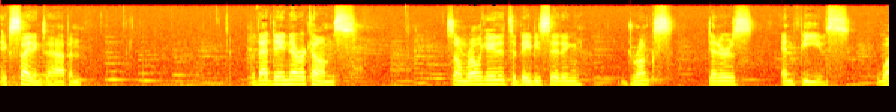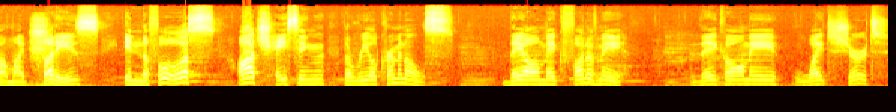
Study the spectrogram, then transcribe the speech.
exciting to happen. But that day never comes. So I'm relegated to babysitting drunks, debtors, and thieves, while my buddies in the force are chasing the real criminals. They all make fun of me. They call me White Shirt,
